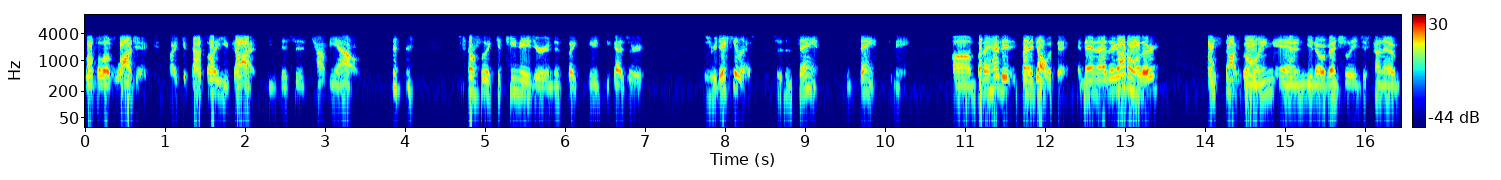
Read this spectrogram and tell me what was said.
level of logic. Like if that's all you got, this is count me out. Sounds like a teenager, and it's like, dude, you guys are this is ridiculous. This is insane. It's insane to me. Um, but I had it, but I dealt with it. And then as I got older, I stopped going, and you know, eventually just kind of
